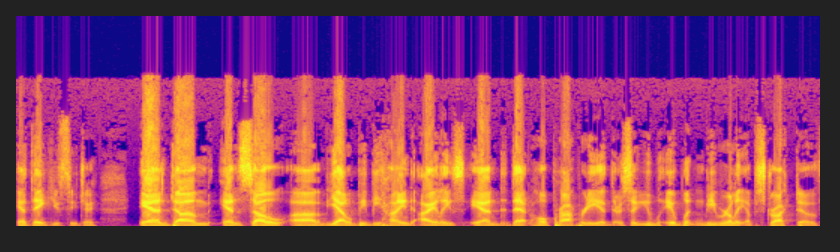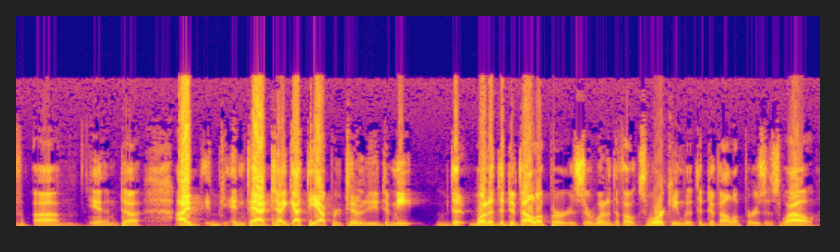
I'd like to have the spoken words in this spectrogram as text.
And thank you, CJ. And um, and so um, yeah, it'll be behind Eiley's and that whole property in there. So you it wouldn't be really obstructive. Um, and uh, I, in fact, I got the opportunity to meet the, one of the developers or one of the folks working with the developers as well,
